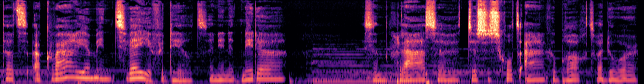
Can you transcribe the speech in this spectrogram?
dat aquarium in tweeën verdeeld. En in het midden is een glazen tussenschot aangebracht, waardoor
